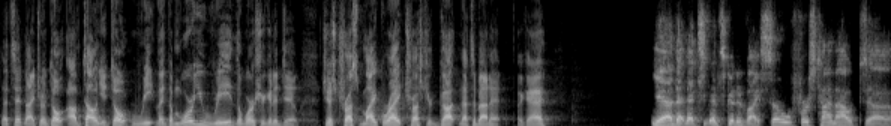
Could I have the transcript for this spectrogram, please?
That's it, Nitro. Don't. I'm telling you, don't read. Like the more you read, the worse you're gonna do. Just trust Mike Wright. Trust your gut, and that's about it. Okay. Yeah, that, that's that's good advice. So first time out, uh,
